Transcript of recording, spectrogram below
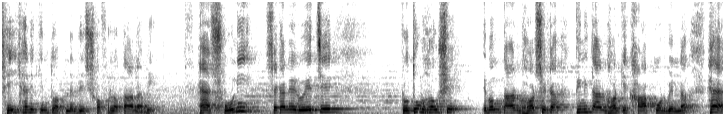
সেইখানে কিন্তু আপনাদের সফলতা আনাবে। হ্যাঁ শনি সেখানে রয়েছে প্রথম হাউসে এবং তার ঘর সেটা, তিনি তার ঘরকে খারাপ করবেন না। হ্যাঁ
